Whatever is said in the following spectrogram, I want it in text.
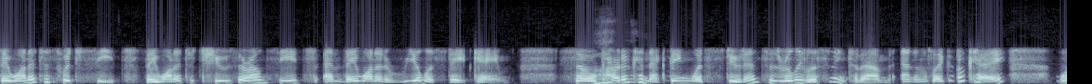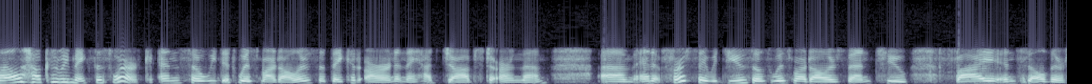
they wanted to switch seats. They wanted to choose their own seats, and they wanted a real estate game. So part of connecting with students is really listening to them. And it was like, okay, well, how could we make this work? And so we did Wismar dollars that they could earn, and they had jobs to earn them. Um, and at first, they would use those Wismar dollars then to buy and sell their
